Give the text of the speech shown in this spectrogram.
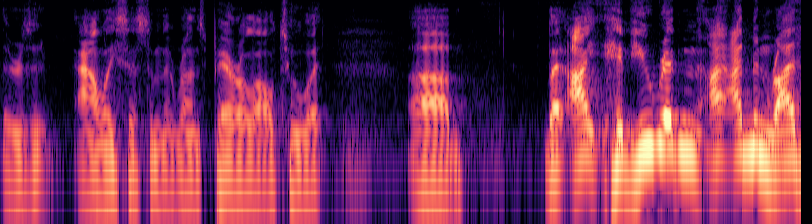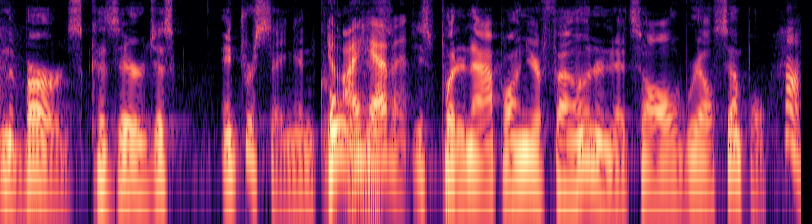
there's an alley system that runs parallel to it. Um, but I have you ridden? I, I've been riding the birds because they're just interesting and cool. I Just- haven't. Just put an app on your phone and it's all real simple. Huh.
